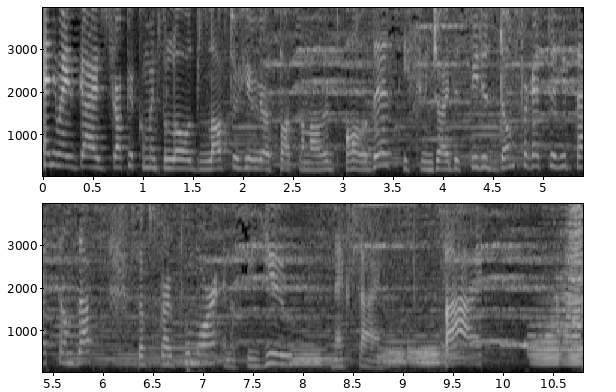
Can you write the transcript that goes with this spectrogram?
Anyways guys drop your comments below. I'd love to hear your thoughts on all of, all of this. If you enjoyed this video don't forget to hit that thumbs up. Subscribe for more and I'll see you next time. Bye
